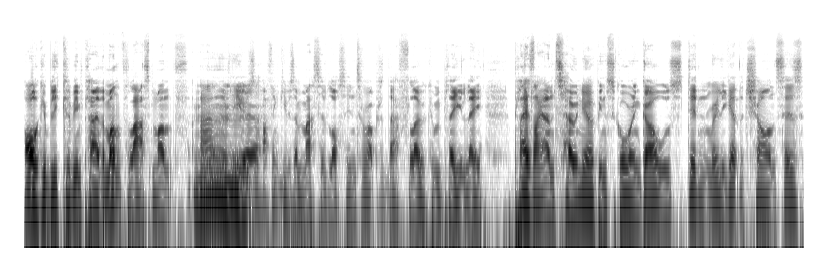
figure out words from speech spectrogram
arguably could have been player of the month last month, and Mm. he was, Yeah. I think he was a massive loss. Interrupted their flow completely. Players like Antonio have been scoring goals, didn't really get the chances.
